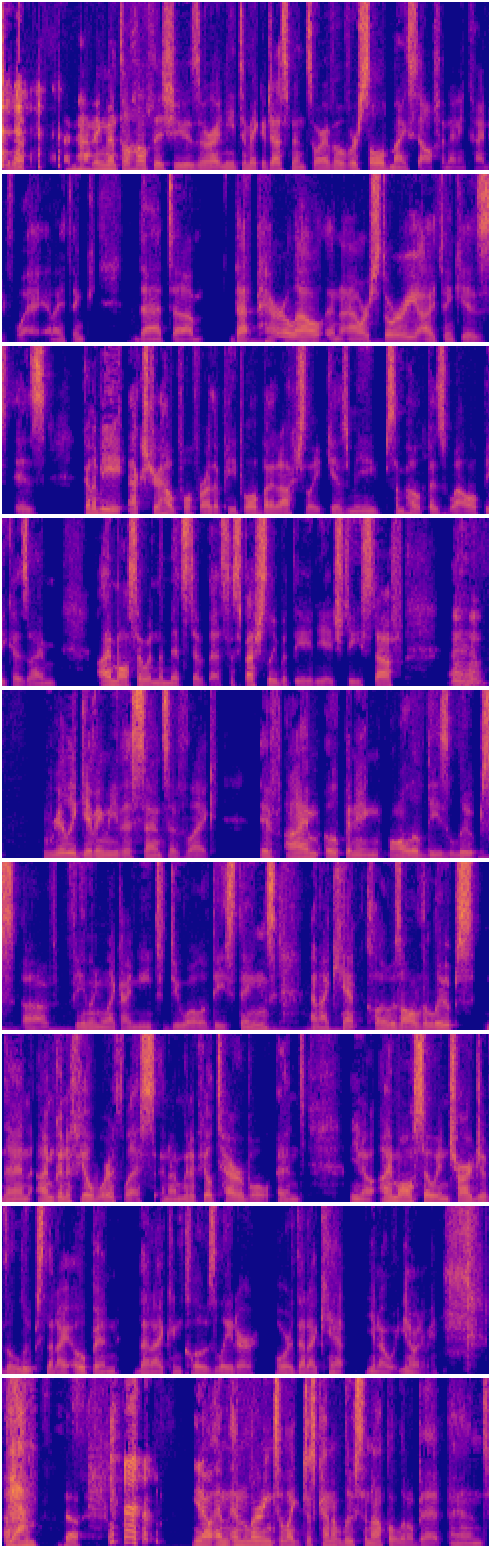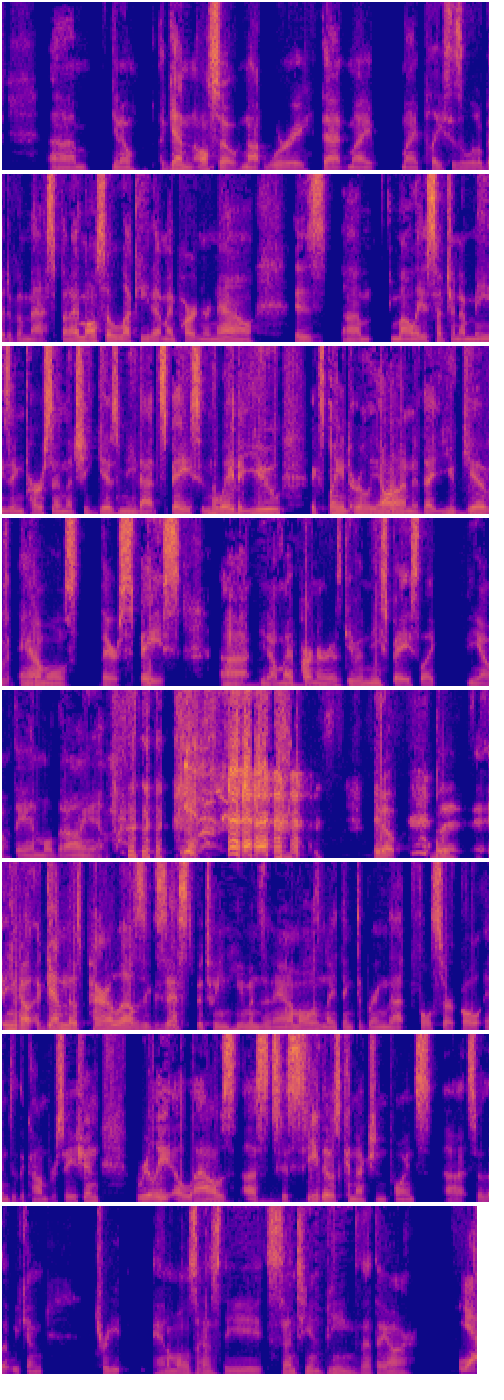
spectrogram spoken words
you know, i'm having mental health issues or i need to make adjustments or i've oversold myself in any kind of way and i think that um, that parallel in our story i think is is going to be extra helpful for other people but it actually gives me some hope as well because i'm i'm also in the midst of this especially with the adhd stuff and Mhm. really giving me this sense of like if i'm opening all of these loops of feeling like i need to do all of these things and i can't close all the loops then i'm going to feel worthless and i'm going to feel terrible and you know i'm also in charge of the loops that i open that i can close later or that i can't you know you know what i mean Yeah. Um, so you know and and learning to like just kind of loosen up a little bit and um you know again also not worry that my my place is a little bit of a mess but i'm also lucky that my partner now is um, molly is such an amazing person that she gives me that space And the way that you explained early on that you give animals their space uh, you know my partner has given me space like you know the animal that i am yeah. you know but it, you know again those parallels exist between humans and animals and i think to bring that full circle into the conversation really allows us to see those connection points uh, so that we can treat animals as the sentient beings that they are yeah.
